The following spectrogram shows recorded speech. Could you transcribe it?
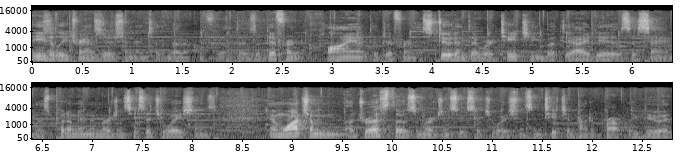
easily transition into the medical field. There's a different client, a different student that we're teaching, but the idea is the same. Let's put them in emergency situations and watch them address those emergency situations and teach them how to properly do it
